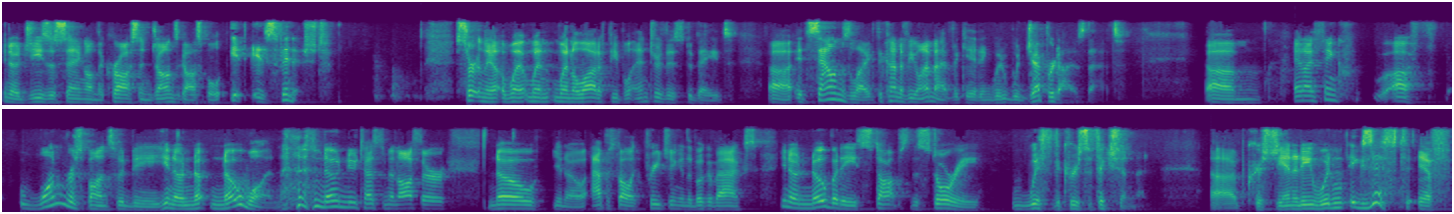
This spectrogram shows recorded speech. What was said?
you know jesus saying on the cross in john's gospel it is finished certainly uh, when, when, when a lot of people enter this debate, uh, it sounds like the kind of view I'm advocating would, would jeopardize that. Um, and I think uh, one response would be, you know, no, no one, no New Testament author, no, you know, apostolic preaching in the book of Acts, you know, nobody stops the story with the crucifixion. Uh, Christianity wouldn't exist if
